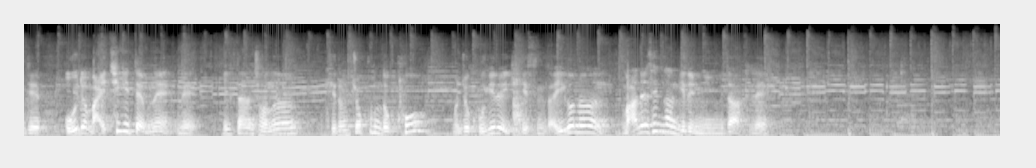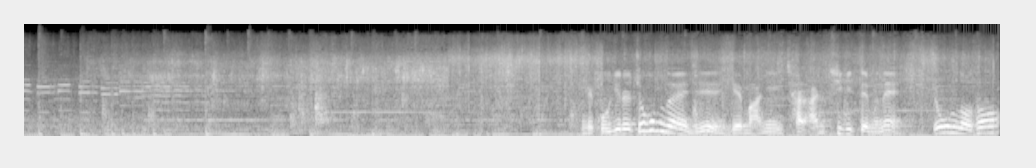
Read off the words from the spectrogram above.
이제 오히려 많이 튀기 때문에 네. 일단 저는 기름 조금 넣고 먼저 고기를 익히겠습니다. 이거는 마늘 생강 기름입니다. 네. 고기를 조금 넣어야지 이게 많이 잘 안 튀기 때문에 조금 넣어서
